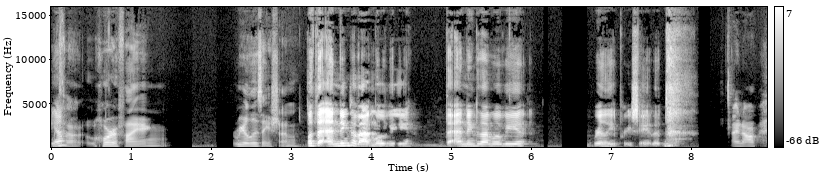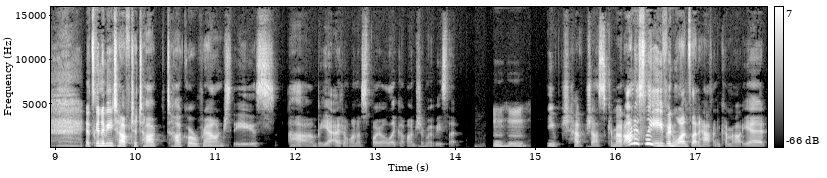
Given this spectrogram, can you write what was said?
It's Yeah. a horrifying realization. But the ending to that movie, the ending to that movie, really appreciated. I know it's going to be tough to talk talk around these, um, but yeah, I don't want to spoil like a bunch of movies that hmm you have just come out. Honestly, even ones that haven't come out yet.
